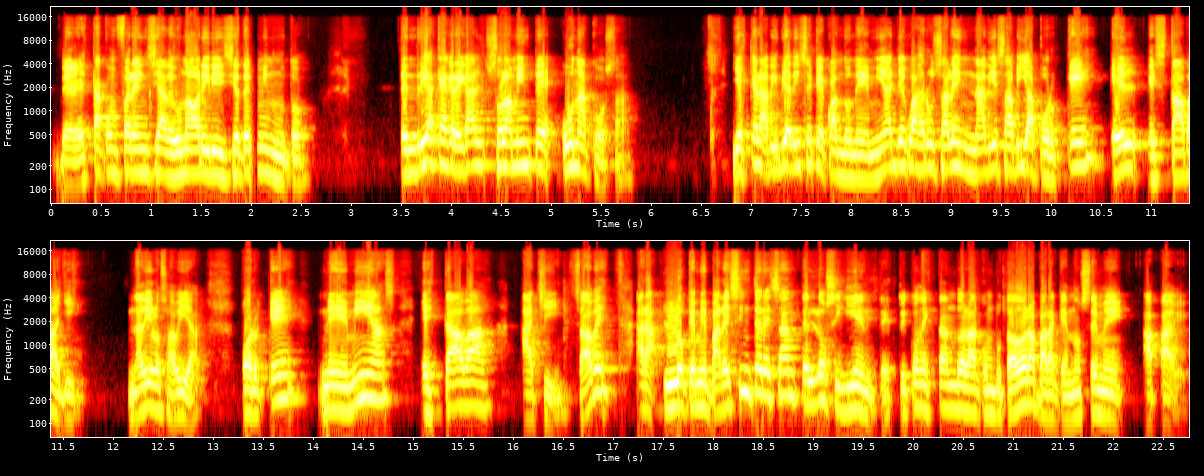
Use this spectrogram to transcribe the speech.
de esta conferencia de una hora y 17 minutos, tendría que agregar solamente una cosa. Y es que la Biblia dice que cuando Nehemías llegó a Jerusalén, nadie sabía por qué él estaba allí. Nadie lo sabía. ¿Por qué Nehemías estaba allí? ¿Sabe? Ahora, lo que me parece interesante es lo siguiente. Estoy conectando la computadora para que no se me apague.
